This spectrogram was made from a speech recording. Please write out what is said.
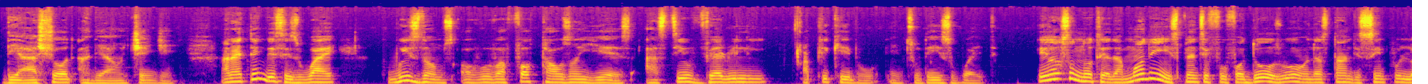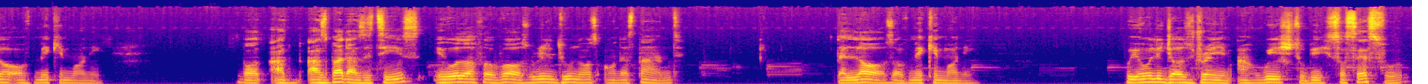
They are assured and they are unchanging. And I think this is why wisdoms of over 4,000 years are still verily applicable in today's world. He also noted that money is plentiful for those who understand the simple law of making money. But as bad as it is, a whole lot of us really do not understand the laws of making money. We only just dream and wish to be successful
